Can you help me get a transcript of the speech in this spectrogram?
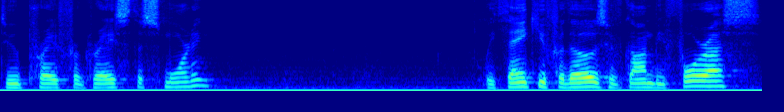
do pray for grace this morning. We thank you for those who've gone before us.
